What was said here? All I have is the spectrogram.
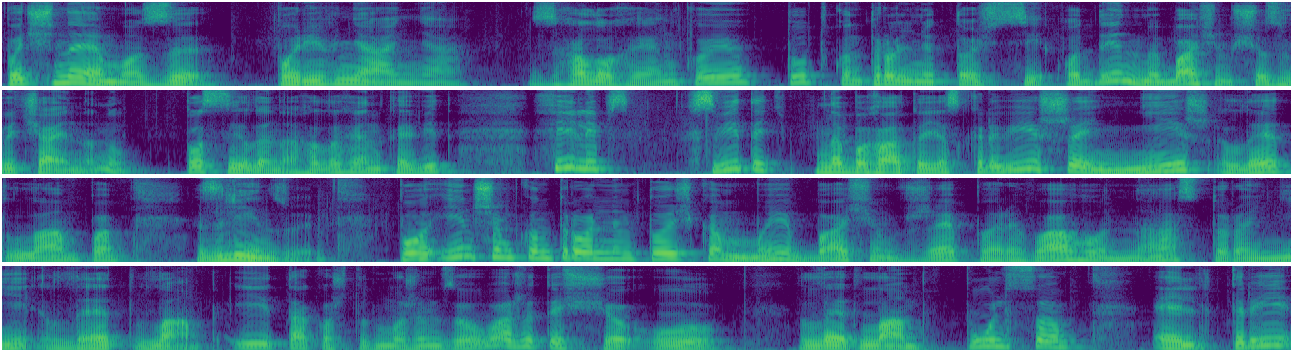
Почнемо з порівняння з галогенкою. Тут в контрольній точці 1 ми бачимо, що звичайно ну, посилена галогенка від Philips світить набагато яскравіше, ніж LED-лампа з лінзою. По іншим контрольним точкам ми бачимо вже перевагу на стороні LED-ламп. І також тут можемо зауважити, що у LED-ламп Pulso L3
